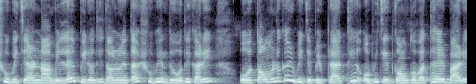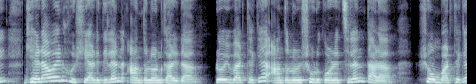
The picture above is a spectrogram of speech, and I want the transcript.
সুবিচার না মিললে বিরোধী দলনেতা শুভেন্দু অধিকারী ও তমলুকের বিজেপি প্রার্থী অভিজিৎ গঙ্গোপাধ্যায়ের বাড়ি ঘেরাওয়ের হুঁশিয়ারি দিলেন আন্দোলনকারীরা। রবিবার থেকে আন্দোলন শুরু করেছিলেন তারা। সোমবার থেকে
